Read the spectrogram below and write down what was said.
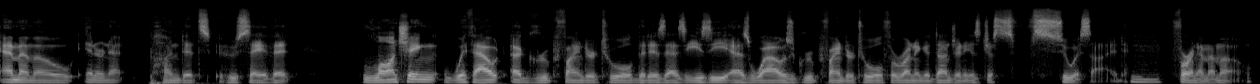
mmo internet pundits who say that launching without a group finder tool that is as easy as wow's group finder tool for running a dungeon is just suicide for an mmo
